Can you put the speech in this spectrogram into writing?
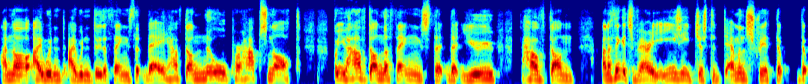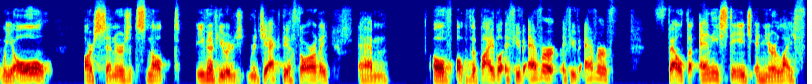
I'm not, I wouldn't, I wouldn't do the things that they have done. No, perhaps not. But you have done the things that that you have done. And I think it's very easy just to demonstrate that that we all are sinners. It's not, even if you re- reject the authority um, of, of the Bible, if you've ever, if you've ever felt at any stage in your life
